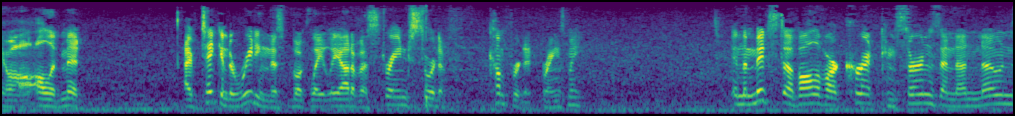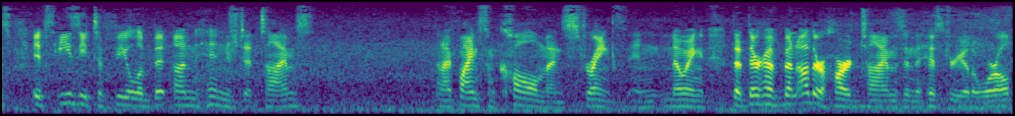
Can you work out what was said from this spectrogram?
You know, I'll admit, I've taken to reading this book lately out of a strange sort of comfort it brings me. In the midst of all of our current concerns and unknowns, it's easy to feel a bit unhinged at times. And I find some calm and strength in knowing that there have been other hard times in the history of the world,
